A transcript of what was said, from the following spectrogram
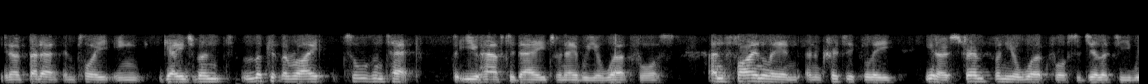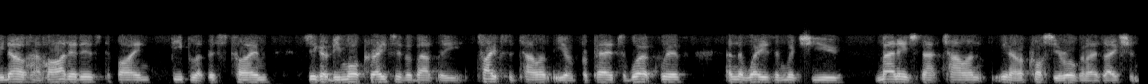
you know, better employee engagement. Look at the right tools and tech that you have today to enable your workforce. And finally, and, and critically, you know, strengthen your workforce agility. We know how hard it is to find people at this time. So you've got to be more creative about the types of talent that you're prepared to work with and the ways in which you manage that talent, you know, across your organization.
